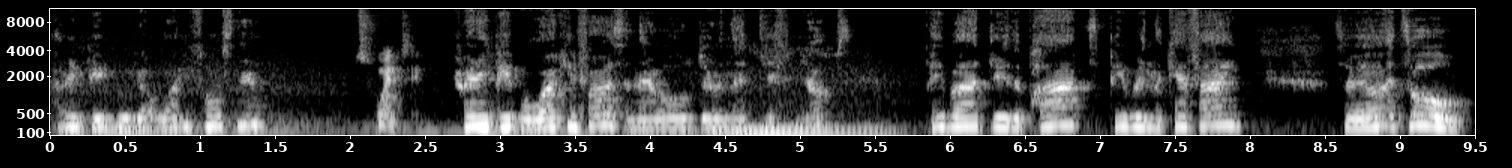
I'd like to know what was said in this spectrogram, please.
how many people we got working for us now? Twenty. 20 people working for us, and they're all doing their different jobs. People that do the parks, people in the cafe. So it's all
